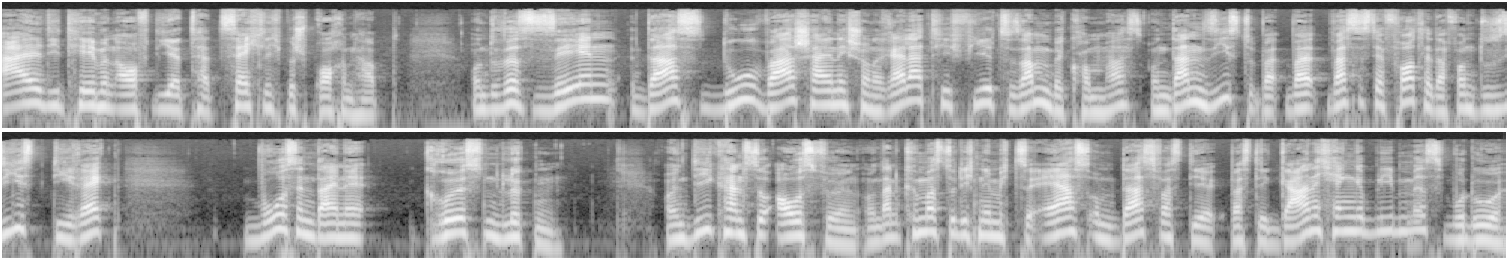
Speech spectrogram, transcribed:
all die Themen auf, die ihr tatsächlich besprochen habt. Und du wirst sehen, dass du wahrscheinlich schon relativ viel zusammenbekommen hast. Und dann siehst du, was ist der Vorteil davon? Du siehst direkt, wo sind deine größten Lücken. Und die kannst du ausfüllen. Und dann kümmerst du dich nämlich zuerst um das, was dir, was dir gar nicht hängen geblieben ist, wo du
